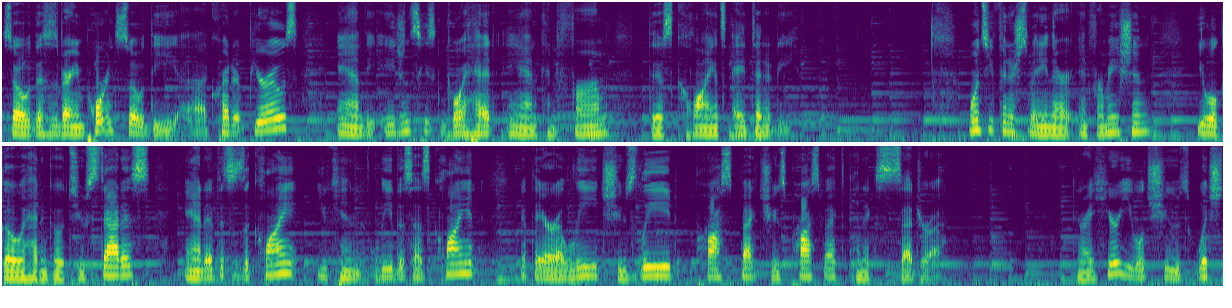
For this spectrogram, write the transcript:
So this is very important so the uh, credit bureaus and the agencies can go ahead and confirm this client's identity. Once you finish submitting their information, you will go ahead and go to status and if this is a client, you can leave this as client. If they are a lead, choose lead, prospect, choose prospect, and etc. And right here, you will choose which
